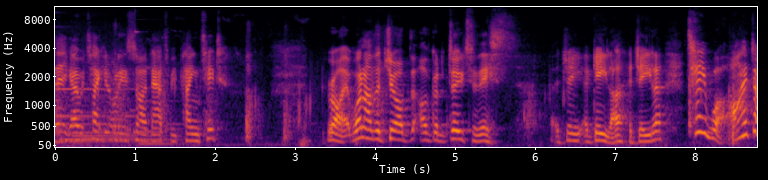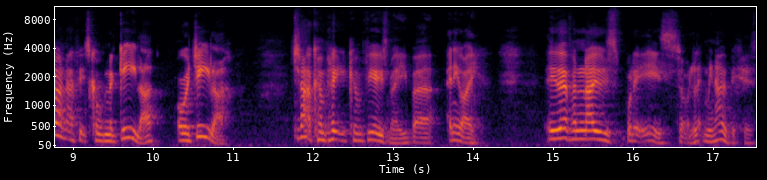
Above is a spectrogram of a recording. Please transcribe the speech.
There you go, we're taking it all inside now to be painted. Right, one other job that I've got to do to this a G, a Gila, a Gila. Tell you what, I don't know if it's called an Agila or a. Do you know, it completely confused me, but anyway, whoever knows what it is, sort of let me know because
